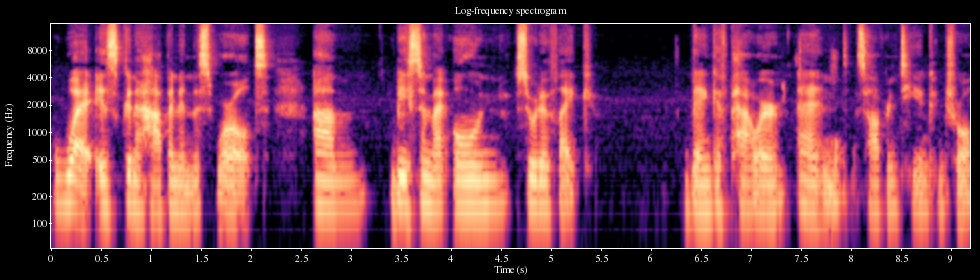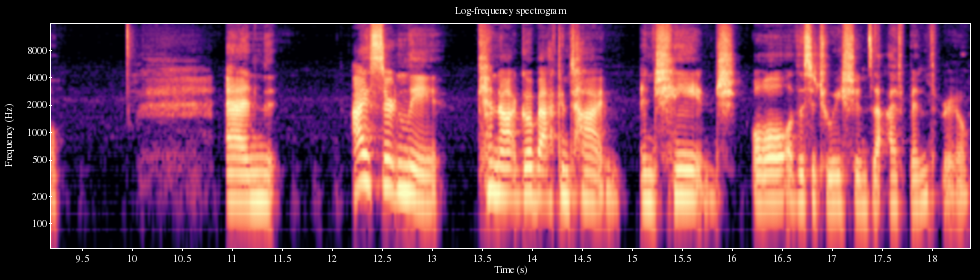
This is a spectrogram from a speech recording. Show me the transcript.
what is going to happen in this world um, based on my own sort of like bank of power and sovereignty and control. And I certainly cannot go back in time and change all of the situations that I've been through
